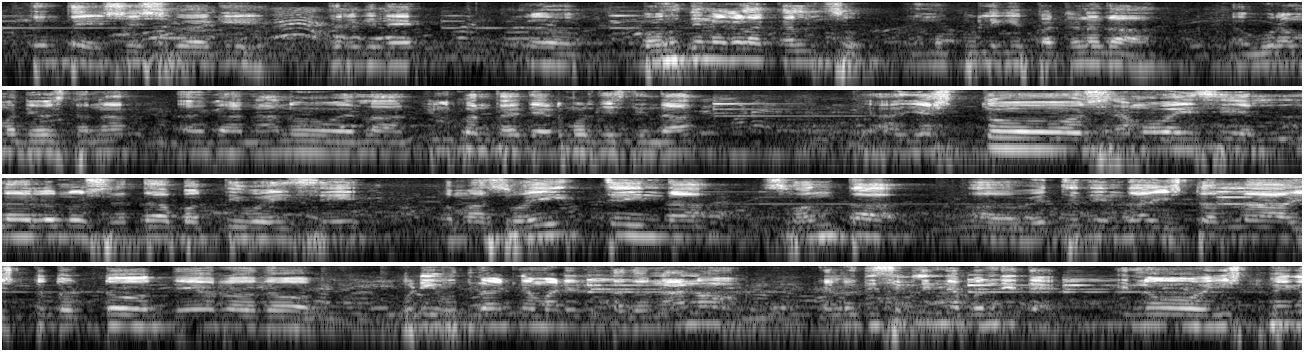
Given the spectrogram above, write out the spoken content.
ಅತ್ಯಂತ ಯಶಸ್ವಿಯಾಗಿ ಜರುಗಿದೆ. ಬಹುದಿನಗಳ ಕನಸು ನಮ್ಮ ಕೂಡ್ಲಿಗಿ ಪಟ್ಟಣದ ಊರಮ್ಮ ದೇವಸ್ಥಾನ. ಈಗ ನಾನು ಎಲ್ಲ ತಿಳ್ಕೊತಾ ಇದ್ದೆ ಎರಡು ಮೂರು ದಿವಸದಿಂದ. ಎಷ್ಟು ಶ್ರಮ ವಹಿಸಿ ಎಲ್ಲರನ್ನು ಶ್ರದ್ಧಾ ಭಕ್ತಿ ವಹಿಸಿ ತಮ್ಮ ಸ್ವಇಚ್ಛೆಯಿಂದ ಸ್ವಂತ ವೆಚ್ಚದಿಂದ ಇಷ್ಟೆಲ್ಲ, ಇಷ್ಟು ದೊಡ್ಡ ದೇವರದು ಗುಡಿ ಉದ್ಘಾಟನೆ ಮಾಡಿರುವಂಥದ್ದು. ನಾನು ಕೆಲವು ದಿವಸಗಳಿಂದ ಬಂದಿದ್ದೆ. ಇನ್ನು ಇಷ್ಟು ಬೇಗ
